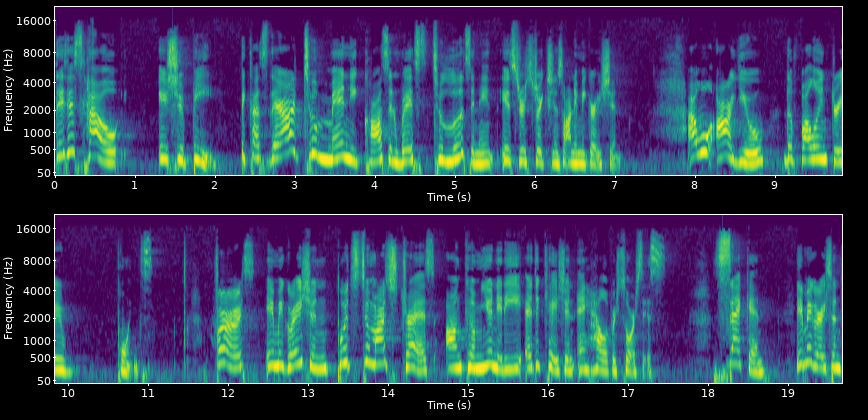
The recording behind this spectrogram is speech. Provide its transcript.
This is how it should be because there are too many costs and risks to loosening its restrictions on immigration. I will argue the following three points. First, immigration puts too much stress on community education and health resources. Second, immigration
